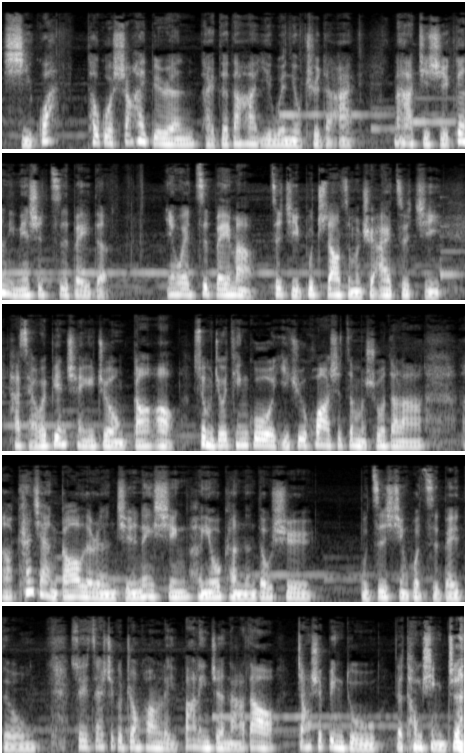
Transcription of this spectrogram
习惯，透过伤害别人来得到他以为扭曲的爱。那其实更里面是自卑的，因为自卑嘛，自己不知道怎么去爱自己，他才会变成一种高傲。所以我们就会听过一句话是这么说的啦，啊，看起来很高傲的人，其实内心很有可能都是不自信或自卑的哦。所以在这个状况里，霸凌者拿到僵尸病毒的通行证，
